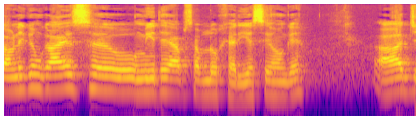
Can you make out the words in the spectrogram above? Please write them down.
वालेकुम गाइस उम्मीद है आप सब लोग खैरियत से होंगे। आज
